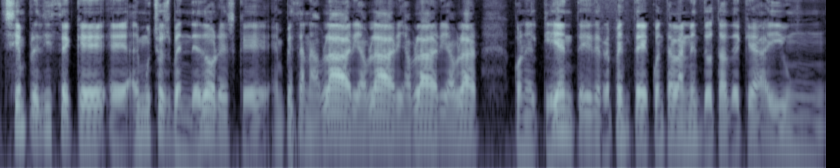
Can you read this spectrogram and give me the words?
siempre dice que eh, hay muchos vendedores que empiezan a hablar y hablar y hablar y hablar con el cliente y de repente cuenta la anécdota de que hay un,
